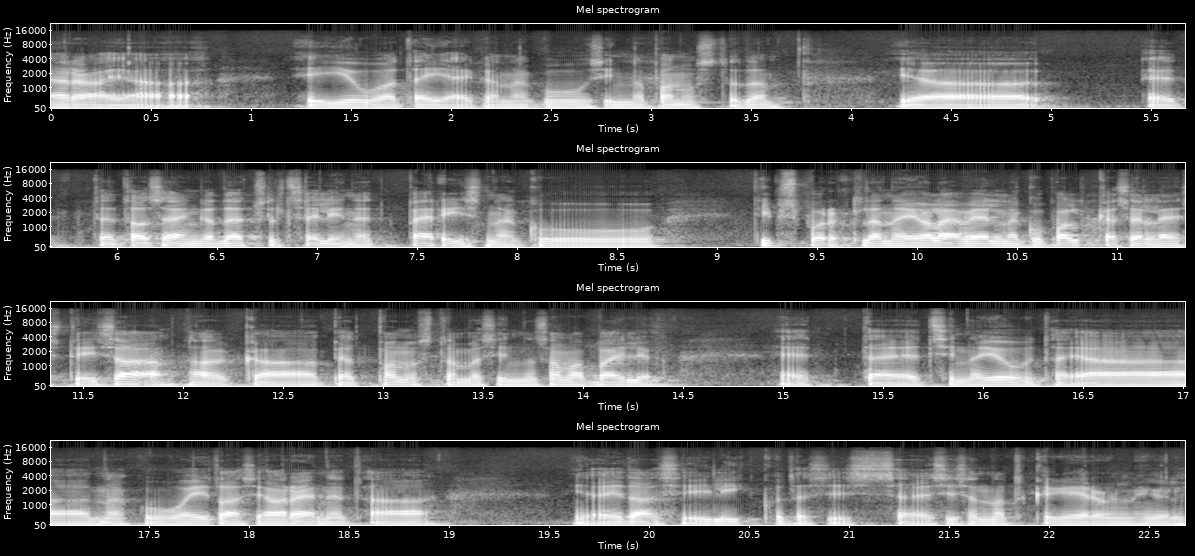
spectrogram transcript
ära ja ei jõua täiega nagu sinna panustada. ja et tase on ka täpselt selline, et päris nagu tippsportlane ei ole veel nagu palka selle eest ei saa, aga pead panustama sinna sama palju. et, et sinna jõuda ja nagu edasi areneda ja edasi liikuda, siis, siis on natuke keeruline küll.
